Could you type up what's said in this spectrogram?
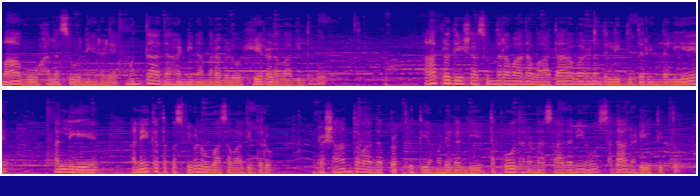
ಮಾವು, ಹಲಸು, ನೇರಳೆ ಮುಂತಾದ ಹಣ್ಣಿನ ಮರಗಳು ಹೇರಳವಾಗಿದ್ದವು. ಆ ಪ್ರದೇಶ ಸುಂದರವಾದ ವಾತಾವರಣದಲ್ಲಿದ್ದುದರಿಂದಲೇ ಅಲ್ಲಿಯೇ ಅನೇಕ ತಪಸ್ವಿಗಳು ವಾಸವಾಗಿದ್ದರು. ಪ್ರಶಾಂತವಾದ ಪ್ರಕೃತಿಯ ಮಡಿಲಲ್ಲಿ ತಪೋಧರನ ಸಾಧನೆಯು ಸದಾ ನಡೆಯುತ್ತಿತ್ತು.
